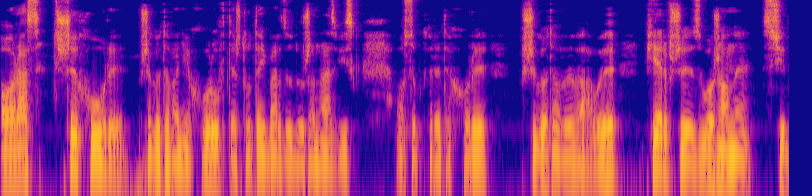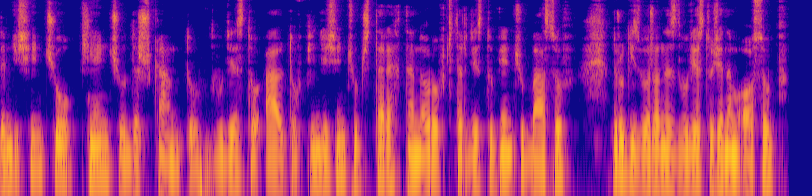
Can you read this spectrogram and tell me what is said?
oraz trzy chóry. Przygotowanie chórów, też tutaj bardzo dużo nazwisk osób, które te chóry przygotowywały. Pierwszy złożony z 75 dyszkantów, 20 altów, 54 tenorów, 45 basów. Drugi złożony z 27 osób.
